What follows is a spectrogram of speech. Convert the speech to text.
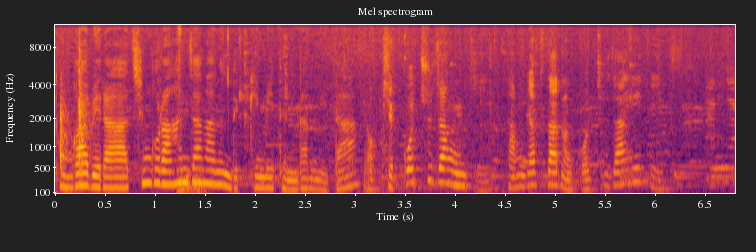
동갑이라 친구랑 한잔하는 느낌이 든답니다. 역시 고추장이지. 삼겹살은 고추장이지. 아니야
